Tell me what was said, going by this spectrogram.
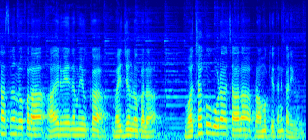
శాస్త్రం లోపల ఆయుర్వేదం యొక్క వైద్యం లోపల వచకు కూడా చాలా ప్రాముఖ్యతను కలిగి ఉంది.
